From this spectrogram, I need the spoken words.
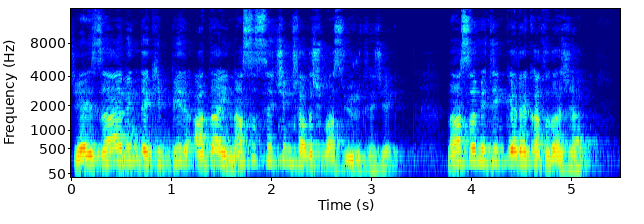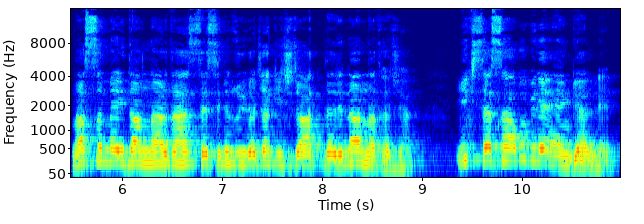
Cezaevindeki bir aday nasıl seçim çalışması yürütecek? Nasıl mitinglere katılacak? Nasıl meydanlarda sesini duyulacak icraatlerini anlatacak? X hesabı bile engelli.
